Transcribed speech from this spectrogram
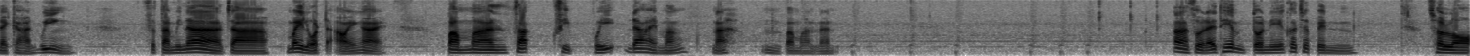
ในการวิ่งสตามิน่าจะไม่ลดเอาง่ายๆประมาณสักสิบวิได้มั้งนะประมาณนั้น อ่าส่วนไอเทมตัวนี้ก็จะเป็นชะลอ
